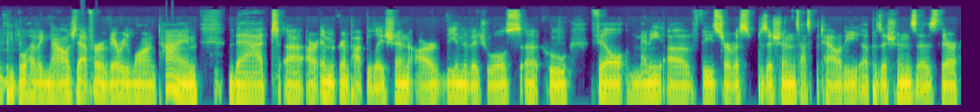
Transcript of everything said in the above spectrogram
people have acknowledged that for a very long time that uh, our immigrant population are the individuals uh, who fill many of these service positions hospitality uh, positions as they're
